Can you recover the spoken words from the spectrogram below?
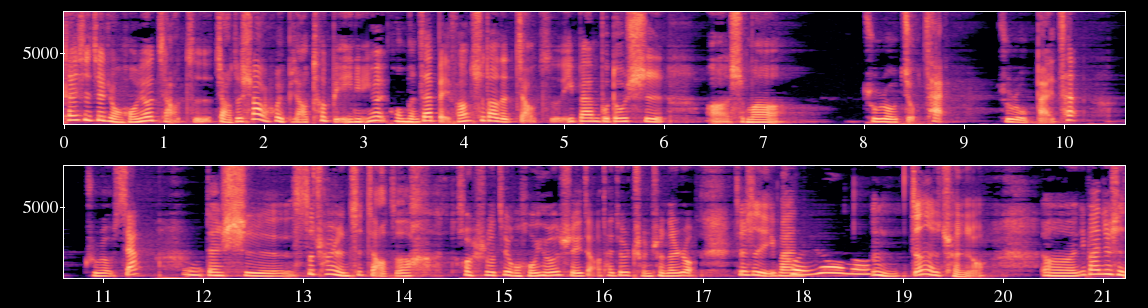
但是这种红油饺子，饺子馅儿会比较特别一点，因为我们在北方吃到的饺子，一般不都是啊什么猪肉韭菜、猪肉白菜、猪肉虾？嗯，但是四川人吃饺子。或者说这种红油水饺，它就是纯纯的肉，就是一般纯肉吗？嗯，真的是纯肉。嗯，一般就是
